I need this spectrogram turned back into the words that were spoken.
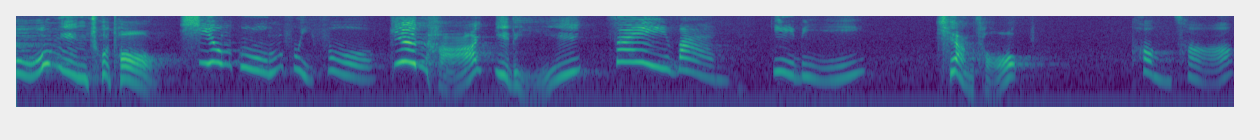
夫人出堂，相公回府，见下一礼，再晚一礼，强草，同坐。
